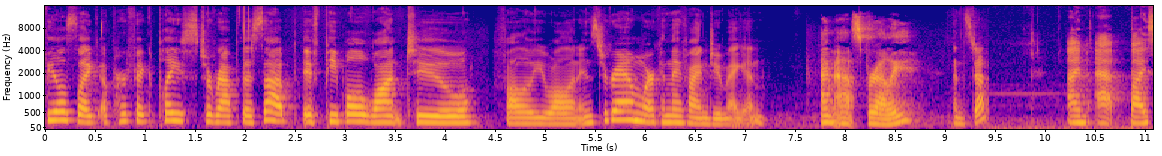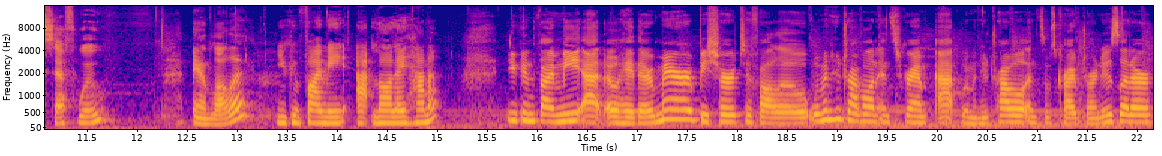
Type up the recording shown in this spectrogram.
feels like a perfect place to wrap this up. If people want to follow you all on Instagram, where can they find you, Megan? I'm at Spirelli. And Steph? I'm at by Steph Wu. And Lale? You can find me at Lale Hannah. You can find me at Oh Hey There Mayor. Be sure to follow Women Who Travel on Instagram at Women Who Travel and subscribe to our newsletter.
